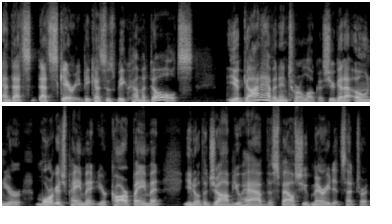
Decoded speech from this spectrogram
And that's that's scary because as we become adults, you got to have an internal locus. You got to own your mortgage payment, your car payment, you know, the job you have, the spouse you've married, etc.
